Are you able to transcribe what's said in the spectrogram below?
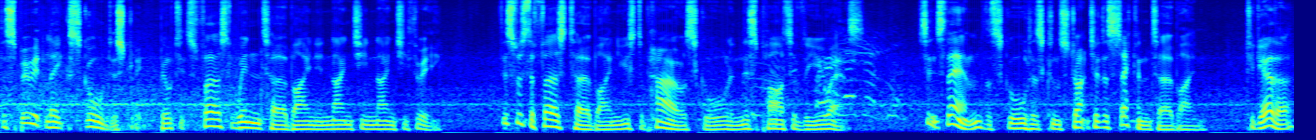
The Spirit Lake School District built its first wind turbine in 1993. This was the first turbine used to power a school in this part of the US. Since then, the school has constructed a second turbine. Together,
